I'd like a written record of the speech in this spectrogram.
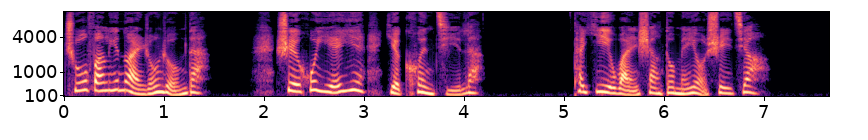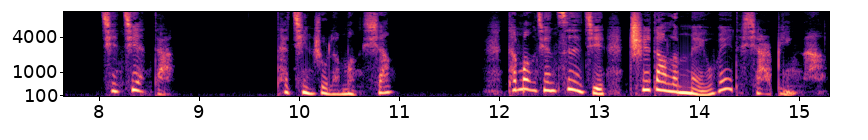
厨房里暖融融的，水壶爷爷也困极了，他一晚上都没有睡觉。渐渐的，他进入了梦乡。他梦见自己吃到了美味的馅饼呢。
